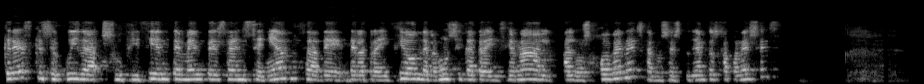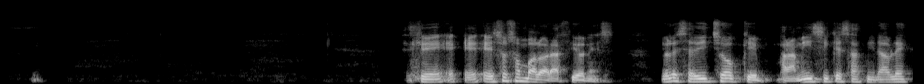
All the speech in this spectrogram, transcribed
¿crees que se cuida suficientemente esa enseñanza de, la tradición, de la música tradicional a los jóvenes, a los estudiantes japoneses? Es que eh, eh, eso son valoraciones. Yo les he dicho que para mí sí que es admirable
